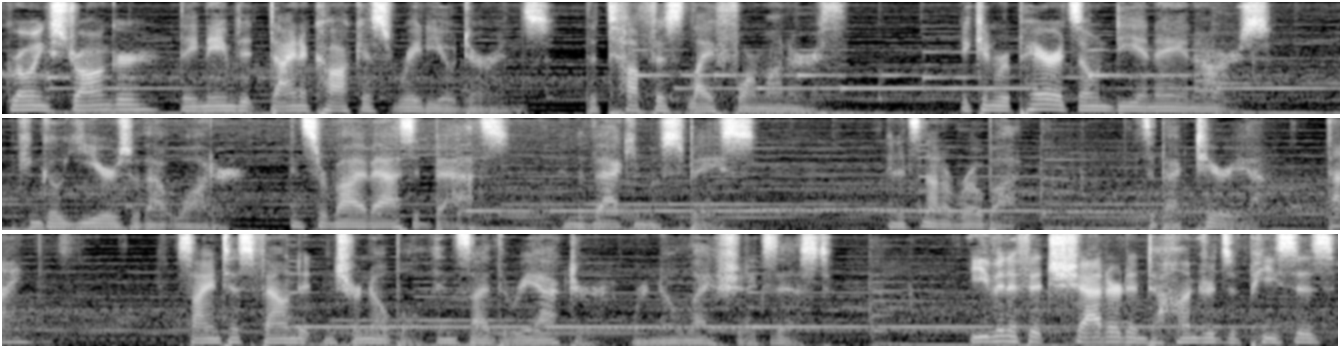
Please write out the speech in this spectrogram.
Growing stronger, they named it Deinococcus radiodurans, the toughest life form on Earth. It can repair its own DNA and ours. It can go years without water and survive acid baths in the vacuum of space. And it's not a robot, it's a bacteria. Scientists. Scientists found it in Chernobyl inside the reactor where no life should exist. Even if it's shattered into hundreds of pieces,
